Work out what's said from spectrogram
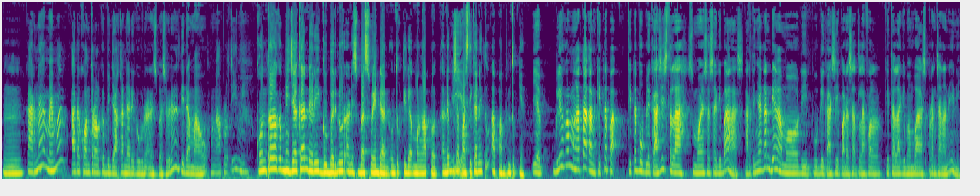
Hmm. karena memang ada kontrol kebijakan dari Gubernur Anies Baswedan yang tidak mau mengupload ini. Kontrol kebijakan dari Gubernur Anies Baswedan untuk tidak mengupload. Anda bisa Iya. pastikan itu apa bentuknya? Iya, beliau kan mengatakan kita pak kita publikasi setelah semuanya selesai dibahas. Artinya kan dia nggak mau dipublikasi pada saat level kita lagi membahas perencanaan ini.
